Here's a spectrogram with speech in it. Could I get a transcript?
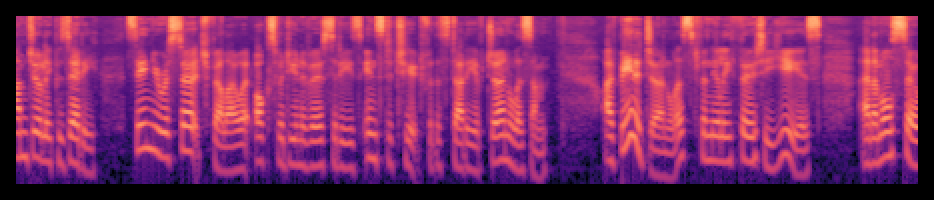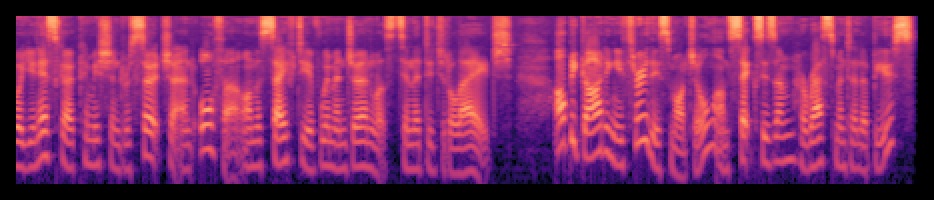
I'm Julie Posetti, Senior Research Fellow at Oxford University's Institute for the Study of Journalism. I've been a journalist for nearly 30 years, and I'm also a UNESCO commissioned researcher and author on the safety of women journalists in the digital age. I'll be guiding you through this module on sexism, harassment and abuse,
